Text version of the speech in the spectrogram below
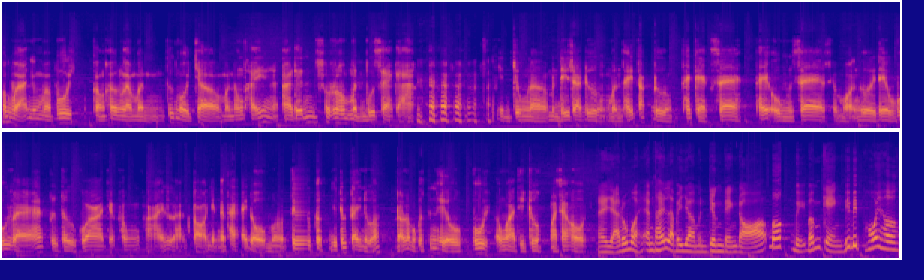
vất vả nhưng mà vui còn hơn là mình cứ ngồi chờ mình không thấy ai đến showroom mình mua xe cả. Nhìn chung là mình đi ra đường mình thấy tắt đường thấy kẹt xe thấy ùn xe rồi mọi người đều vui vẻ từ từ qua chứ không phải là tỏ những cái thái độ mà tiêu cực như trước đây nữa. Đó là một cái tín hiệu vui ở ngoài thị trường ngoài xã hội. À, dạ đúng rồi. Em thấy là bây giờ mình dừng đèn đỏ bớt bị bấm kèn bíp bíp hối hơn.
